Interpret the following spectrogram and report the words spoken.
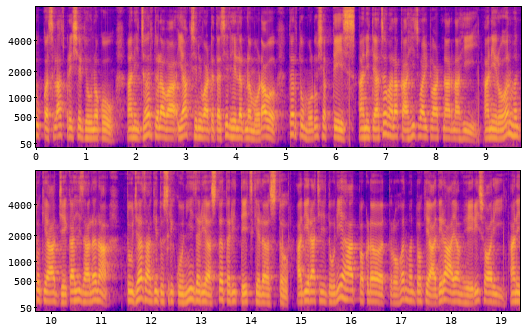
तू कसलाच प्रेशर घेऊ नको. आणि जर तुला वा या क्षणी वाटत असेल हे लग्न मोडावं तर तू मोडू शकतेस. आणि त्याचं मला काहीच वाईट वाटणार नाही. आणि रोहन म्हणतो की आज जे काही झालं ना तुझ्या जागी दुसरी कोणीही जरी असतं तरी तेच केलं असतं. आदिराचे दोन्ही हात पकडत रोहन म्हणतो की Adira I M very sorry आणि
